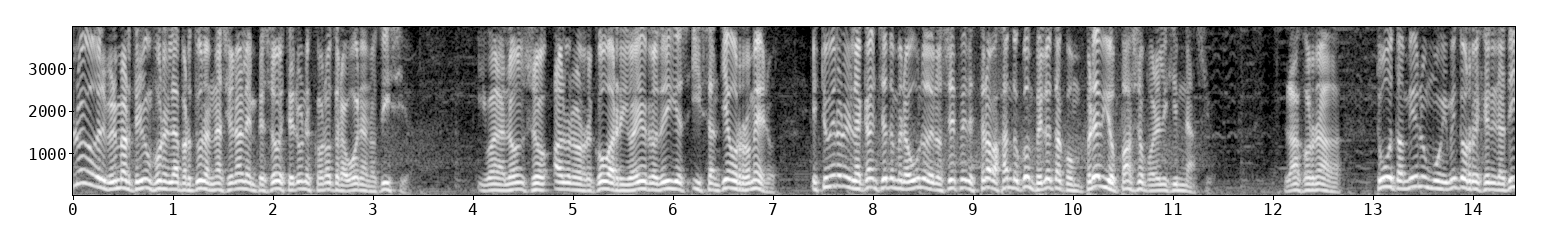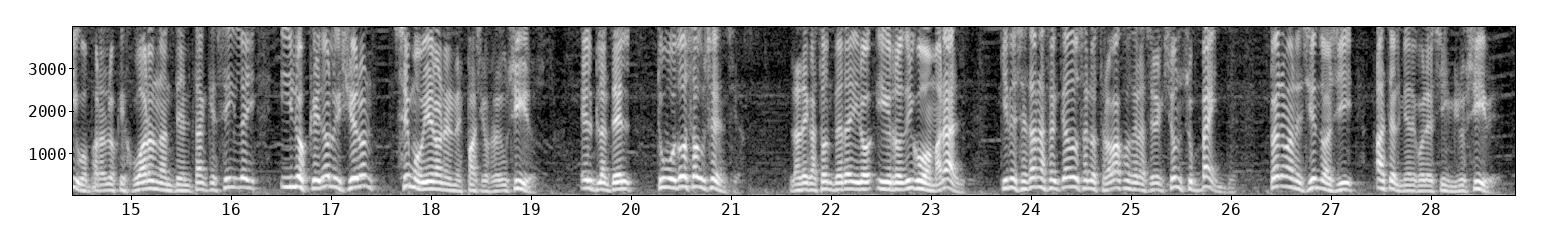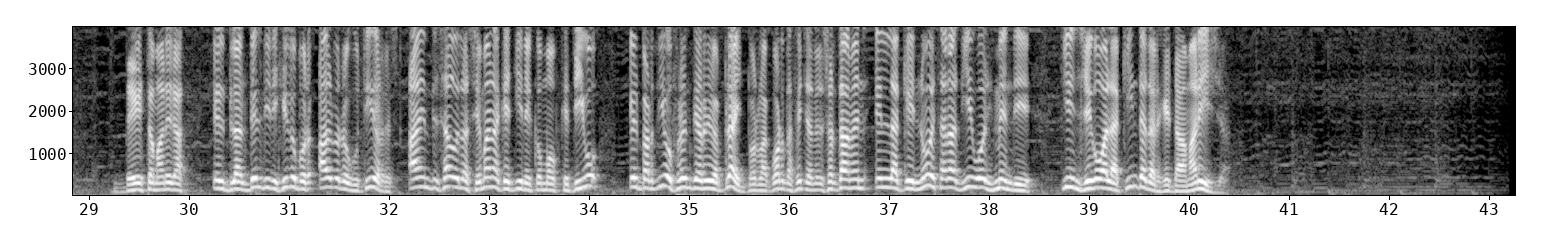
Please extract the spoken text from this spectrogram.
Luego del primer triunfo en la apertura nacional empezó este lunes con otra buena noticia. Iván Alonso, Álvaro Recoba, Ribaí Rodríguez y Santiago Romero estuvieron en la cancha número uno de los céspedes trabajando con pelota con previo paso por el gimnasio. La jornada tuvo también un movimiento regenerativo para los que jugaron ante el tanque Sigley y los que no lo hicieron se movieron en espacios reducidos. El plantel tuvo dos ausencias, la de Gastón Pereiro y Rodrigo Amaral, quienes están afectados a los trabajos de la selección sub-20, permaneciendo allí hasta el miércoles inclusive. De esta manera, el plantel dirigido por Álvaro Gutiérrez ha empezado la semana que tiene como objetivo el partido frente a River Plate por la cuarta fecha del certamen en la que no estará Diego Arismendi, quien llegó a la quinta tarjeta amarilla.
